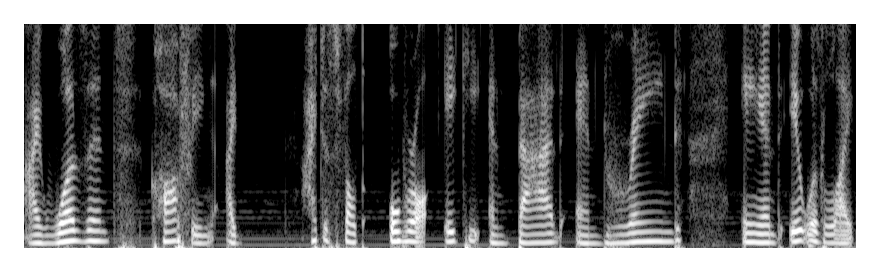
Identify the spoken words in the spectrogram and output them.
I wasn't coughing. I I just felt overall achy and bad and drained and it was like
